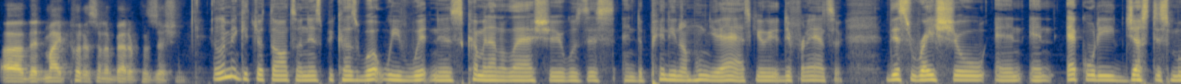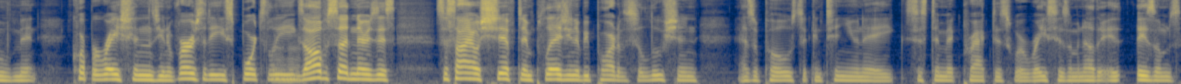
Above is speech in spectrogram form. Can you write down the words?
uh, that might put us in a better position. And let me get your thoughts on this because what we've witnessed coming out of last year was this, and depending on whom you ask, you'll get a different answer. This racial and, and equity justice movement, corporations, universities, sports leagues, mm-hmm. all of a sudden there's this societal shift in pledging to be part of the solution as opposed to continuing a systemic practice where racism and other isms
